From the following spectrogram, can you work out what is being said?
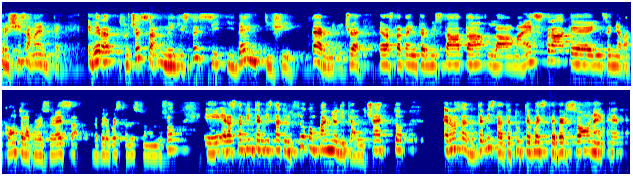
Precisamente, ed era successa negli stessi identici termini, cioè era stata intervistata la maestra che insegnava a conto, la professoressa, davvero questo adesso non lo so, era stato intervistato il suo compagno di calcetto, erano state intervistate tutte queste persone che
